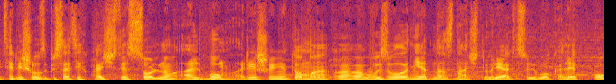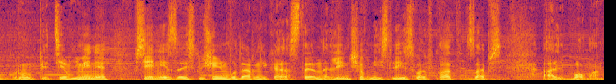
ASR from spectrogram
Петти решил записать их в качестве сольного альбома. Решение Тома э, вызвало неоднозначную реакцию его коллег по группе. Тем не менее, все они, за исключением ударника Стэна Линча, внесли свой вклад в запись альбома.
